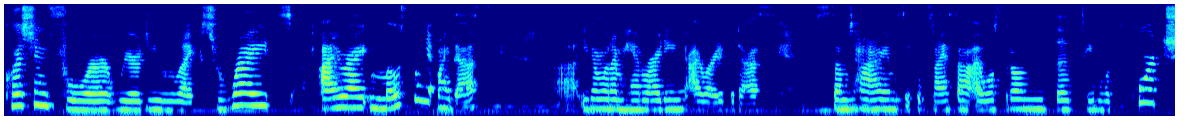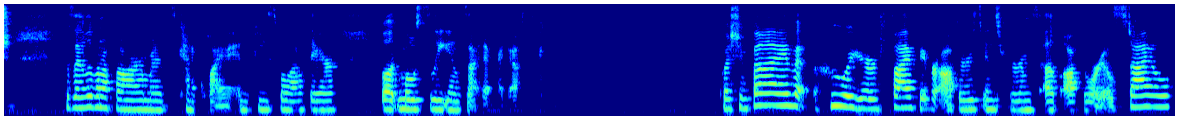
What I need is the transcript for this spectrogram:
Question four, where do you like to write? I write mostly at my desk. Uh, even when I'm handwriting, I write at the desk. Sometimes, if it's nice out, I will sit on the table at the porch because I live on a farm and it's kind of quiet and peaceful out there, but mostly inside at my desk. Question five, who are your five favorite authors in terms of authorial style?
